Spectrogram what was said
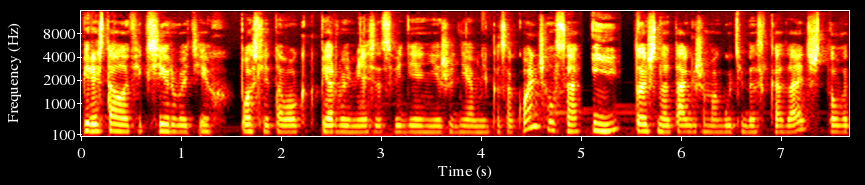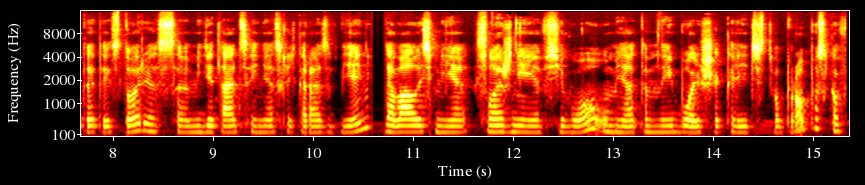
перестала фиксировать их после того, как первый месяц ведения ежедневника закончился. И точно так же могу тебе сказать, что вот эта история с медитацией несколько раз в день давалась мне сложнее всего. У меня там наибольшее количество пропусков.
